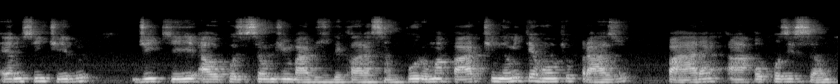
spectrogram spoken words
é no sentido de que a oposição de embargos de declaração por uma parte não interrompe o prazo para a oposição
